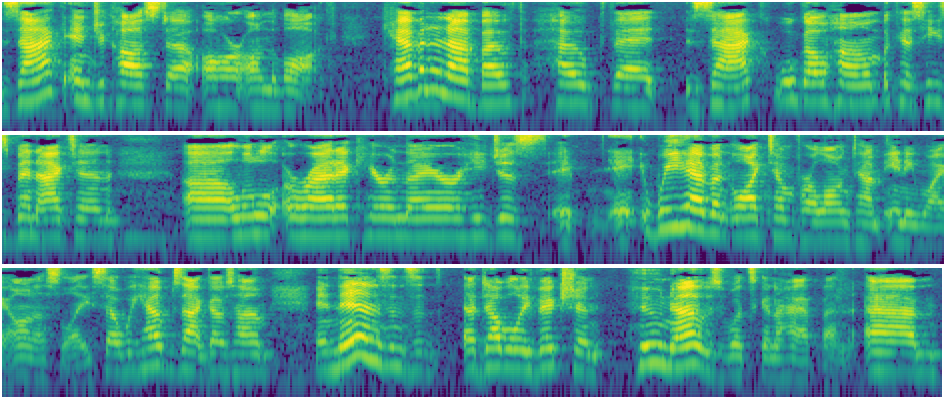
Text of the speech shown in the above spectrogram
Zach and Jocasta are on the block. Kevin and I both hope that Zach will go home because he's been acting uh, a little erratic here and there. He just, it, it, we haven't liked him for a long time anyway, honestly. So we hope Zach goes home. And then, since it's a double eviction, who knows what's going to happen? Um,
